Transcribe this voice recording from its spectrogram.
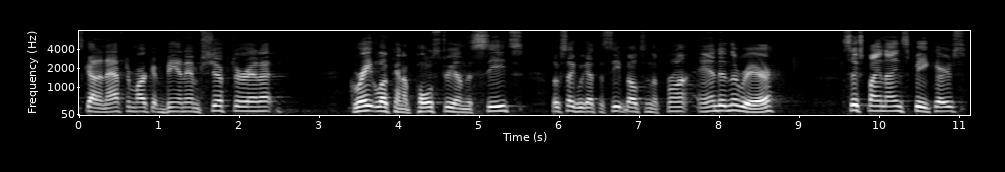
It's got an aftermarket B&M shifter in it. Great looking upholstery on the seats. Looks like we got the seat belts in the front and in the rear. Six by nine speakers.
